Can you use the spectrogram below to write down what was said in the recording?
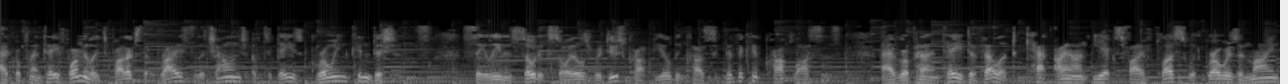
AgroPlantae formulates products that rise to the challenge of today's growing conditions. Saline and sodic soils reduce crop yield and cause significant crop losses. AgroPlantae developed Cat Ion EX5 Plus with growers in mind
